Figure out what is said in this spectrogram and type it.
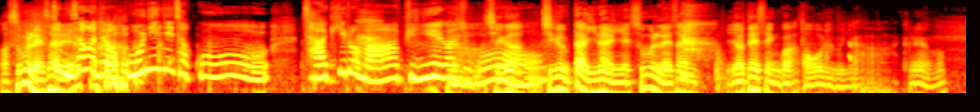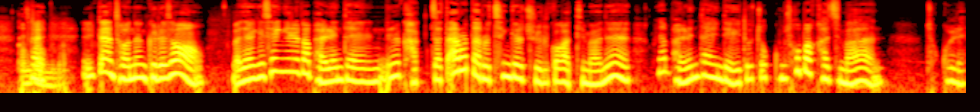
어, 24살이에요? 좀 이상한데 막 본인이 자꾸 자기로 막 빙의해가지고 제가 지금 딱 이 나이에 24살 여대생과 어이구 야 그래요. 감사합니다. 일단 저는 그래서 만약에 생일과 발렌타인을 각자 따로따로 챙겨줄 것 같으면은 그냥 발렌타인데이도 조금 소박하지만 초콜릿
